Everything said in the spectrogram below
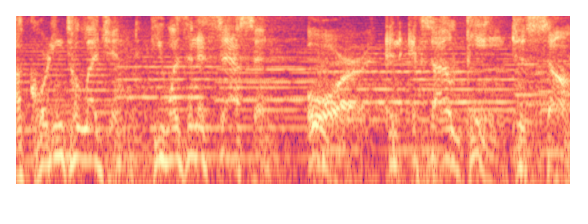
According to legend, he was an assassin or an exiled king to some.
